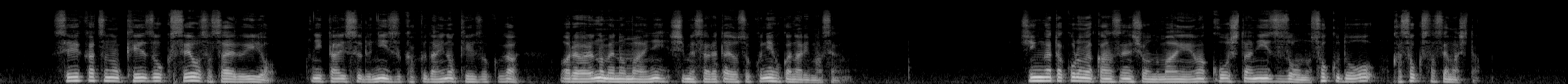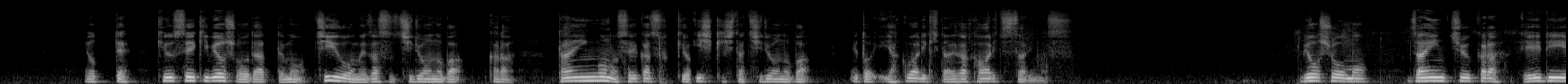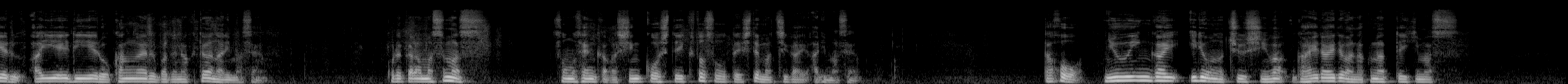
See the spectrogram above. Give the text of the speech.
生活の継続性を支える医療に対するニーズ拡大の継続が我々の目の前に示された予測に他なりません。新型コロナ感染症の蔓延はこうしたニーズ増の速度を加速させました。よって急性期病床であっても治癒を目指す治療の場から退院後の生活復帰を意識した治療の場へと役割期待が変わりつつあります。病床も在院中から ADL、IADL を考える場でなくてはなりません。これからますますその変化が進行していくと想定して間違いありません。他方入院外医療の中心は外来ではなくなっていきます。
